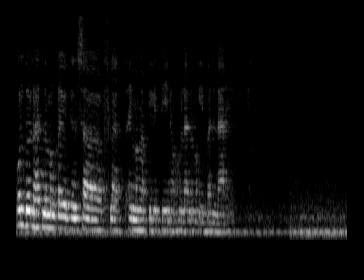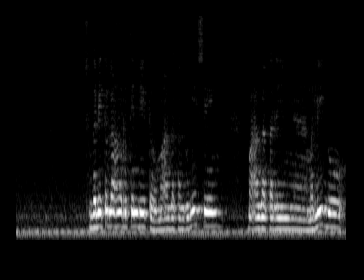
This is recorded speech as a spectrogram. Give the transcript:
Although lahat naman kayo dun sa flat ay mga Pilipino, wala namang ibang lahi. So ganito lang ang routine dito. Maaga kang gumising, maaga ka rin ah, maligo,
